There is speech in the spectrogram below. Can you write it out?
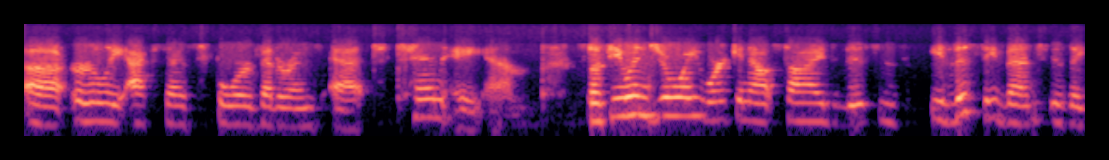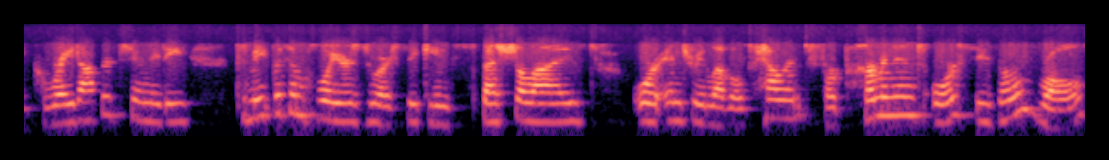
uh, early access for veterans at 10 a.m. So if you enjoy working outside, this is this event is a great opportunity to meet with employers who are seeking specialized or entry-level talent for permanent or seasonal roles.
